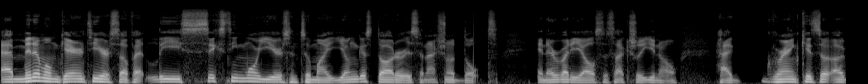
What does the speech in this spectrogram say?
at minimum, guarantee herself at least 16 more years until my youngest daughter is an actual adult, and everybody else is actually, you know, had grandkids, uh,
